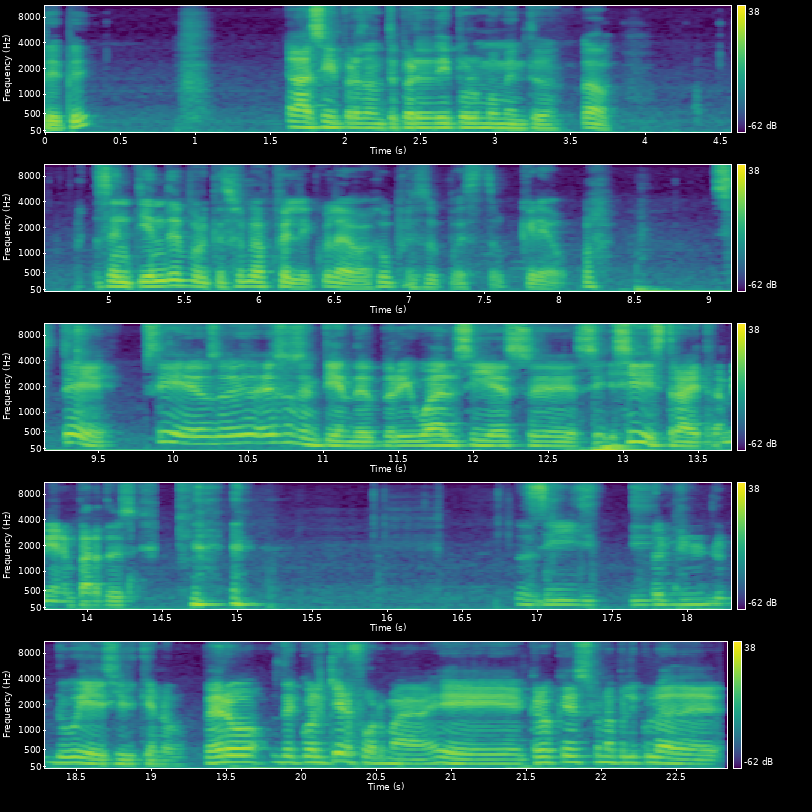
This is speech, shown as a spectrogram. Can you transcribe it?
¿Pepe? Ah, sí, perdón, te perdí por un momento. Ah, se entiende porque es una película de bajo presupuesto, creo. Sí, sí, eso, eso se entiende, pero igual sí es. eh, sí, sí distrae también en partes. sí, no voy a decir que no. Pero de cualquier forma, eh, creo que es una película de.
